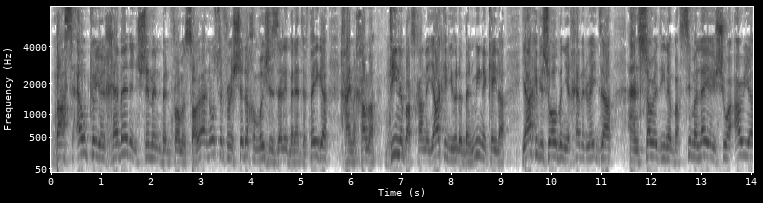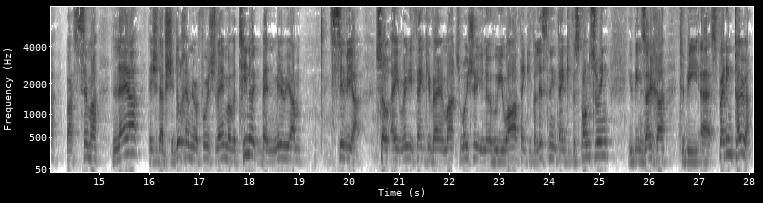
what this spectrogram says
Bas Elka Yocheved and Shimon ben Fromasora, and also for a Shidduch of Moshe Zeli ben Etefega, Chaim Chama, Dina Bas Chana, Yaakov Yehuda ben Rina Kela, Yaakov Yisrael ben Yocheved Reidza, and Sora Dina Bas Sima Leah, Yeshua Arya Bas Sima Leah. They should have Shidduchim, the Refuah Shalem of a Tinok ben Miriam Sivia. So I really thank you very much, Moshe. You know who you are. Thank you for listening. Thank you for sponsoring. You've been zeicha to be uh, spreading Torah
